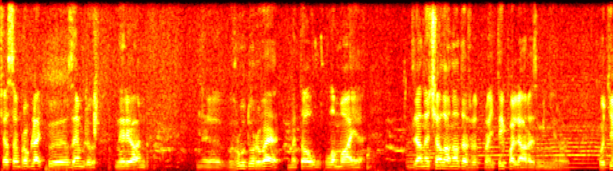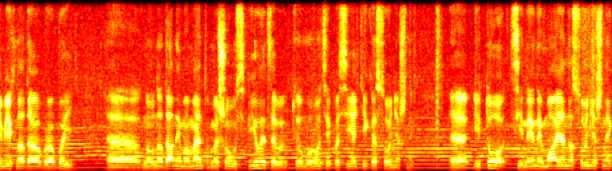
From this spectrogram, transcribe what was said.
Зараз обробляти е, землю нереально. Е, Груду рве, метал ламає. Для початку треба пройти поля розмінірувати. Потім їх треба обробити. Е, Ну, на даний момент ми що успіли, це в цьому році посіяти тільки соняшник. І то ціни немає на соняшник,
